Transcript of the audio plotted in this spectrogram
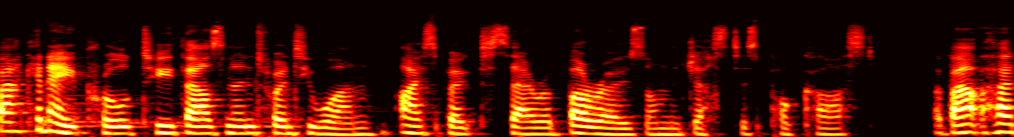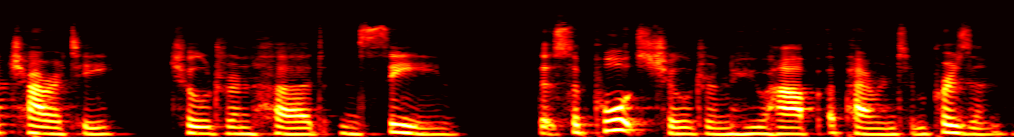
Back in April 2021, I spoke to Sarah Burrows on the Justice podcast about her charity, Children Heard and Seen, that supports children who have a parent in prison.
